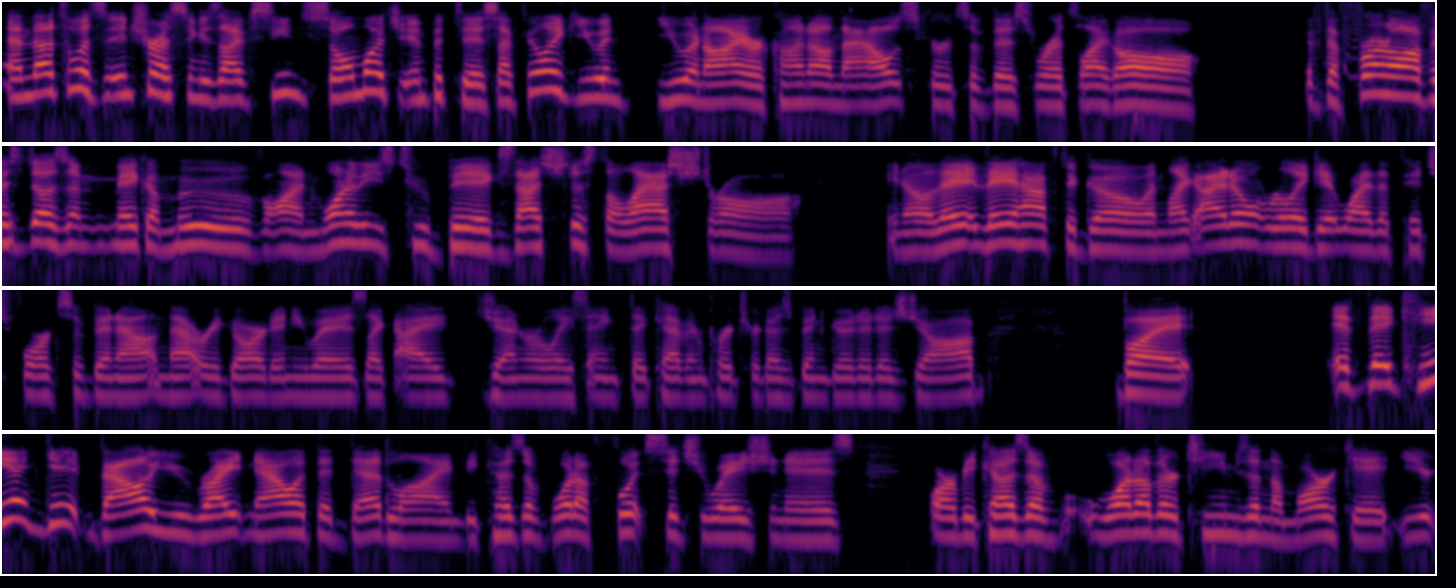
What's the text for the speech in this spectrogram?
and that's what's interesting is I've seen so much impetus. I feel like you and you and I are kind of on the outskirts of this, where it's like, oh, if the front office doesn't make a move on one of these two bigs, that's just the last straw. You know, they they have to go. And like I don't really get why the pitchforks have been out in that regard, anyways. Like I generally think that Kevin Pritchard has been good at his job. But if they can't get value right now at the deadline because of what a foot situation is, or because of what other teams in the market, you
